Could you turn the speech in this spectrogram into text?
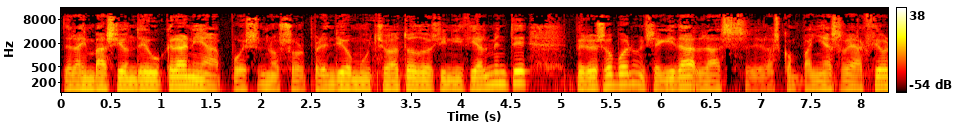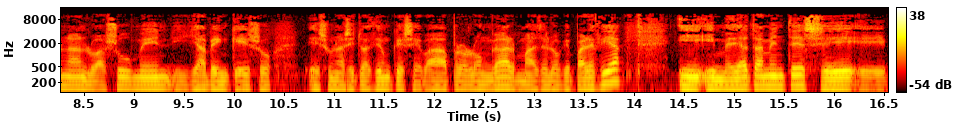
de la invasión de Ucrania, pues nos sorprendió mucho a todos inicialmente, pero eso, bueno, enseguida las, las compañías reaccionan, lo asumen y ya ven que eso es una situación que se va a prolongar más de lo que parecía y inmediatamente se eh,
